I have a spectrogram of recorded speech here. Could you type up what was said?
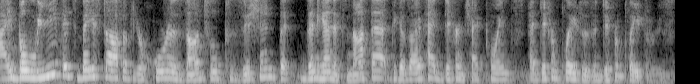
I believe it's based off of your horizontal position, but then again, it's not that because I've had different checkpoints at different places in different playthroughs.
